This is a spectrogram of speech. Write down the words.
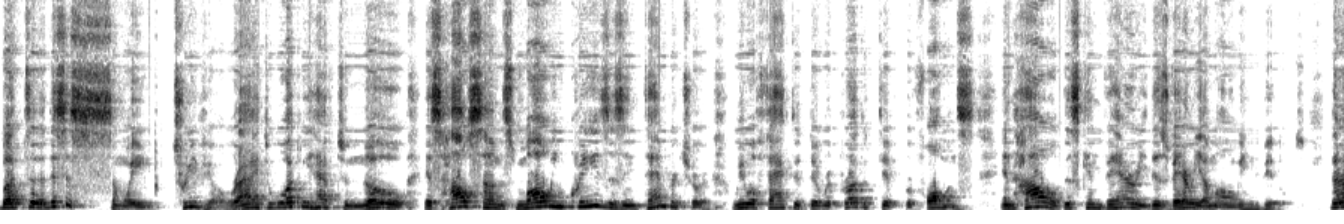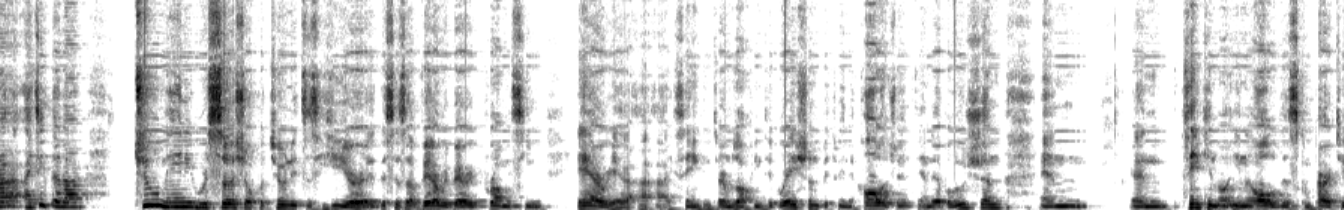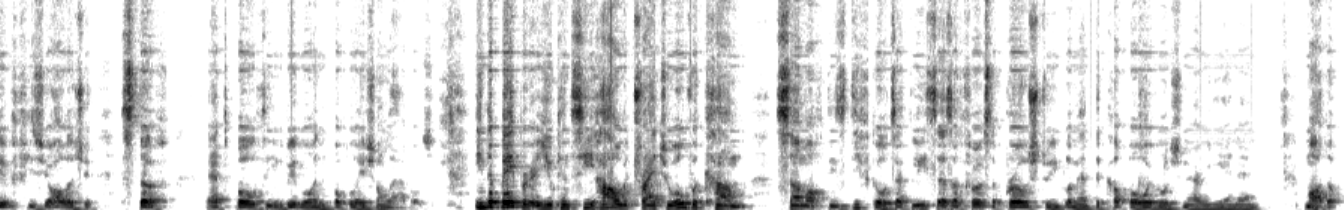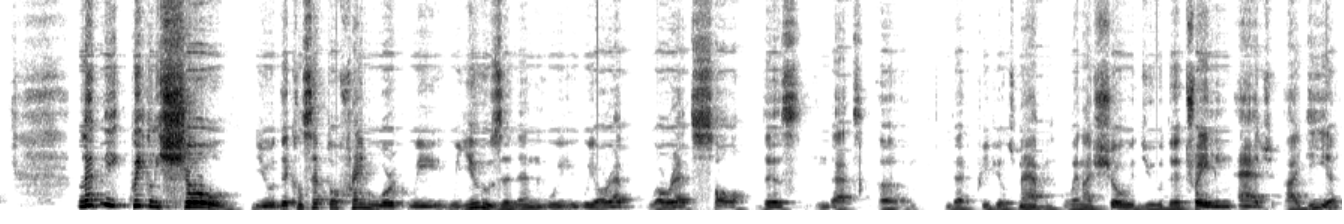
But uh, this is some way trivial, right? What we have to know is how some small increases in temperature will affect the reproductive performance and how this can vary, this vary among individuals. There are, I think there are too many research opportunities here. This is a very, very promising area, I think, in terms of integration between ecology and evolution and, and thinking in all this comparative physiology stuff at both individual and population levels. In the paper, you can see how we try to overcome some of these difficulties, at least as a first approach to implement the couple evolutionary ENM model. Let me quickly show you the conceptual framework we, we use, and we, we, already, we already saw this in that, uh, that previous map when I showed you the trailing edge idea.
